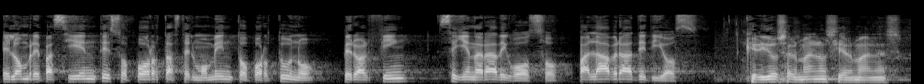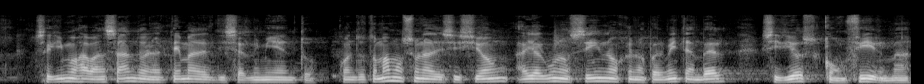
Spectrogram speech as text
El hombre paciente soporta hasta el momento oportuno, pero al fin se llenará de gozo. Palabra de Dios. Queridos hermanos y hermanas, seguimos avanzando en el tema del discernimiento. Cuando tomamos una decisión hay algunos signos que nos permiten ver si Dios confirma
